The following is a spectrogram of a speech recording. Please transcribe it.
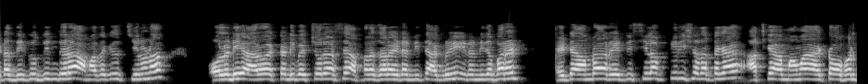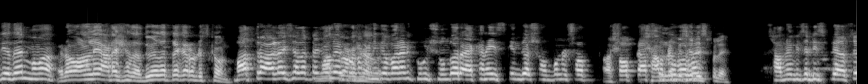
এটা দীর্ঘদিন ধরে আমাদের কাছে ছিল না। অলরেডি আরও একটা ডিভাইস চলে আসছে। আপনারা যারা এটা নিতে আগ্রহী এটা নিতে পারেন। এটা আমরা রেট দিচ্ছিলাম তিরিশ হাজার টাকা। আজকে মামা একটা অফার দিয়ে দেন। মামা এটা অনলি আঠাশ হাজার দুই হাজার টাকার ডিসকাউন্ট মাত্র আড়াইশ হাজার টাকা হলে নিতে পারেন। খুব সুন্দর এখানে স্ক্রিন দেওয়া সম্পূর্ণ সব সব কাজ সামনে পিছনে ডিসপ্লে সামনে পিছিয়ে ডিসপ্লে আছে।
